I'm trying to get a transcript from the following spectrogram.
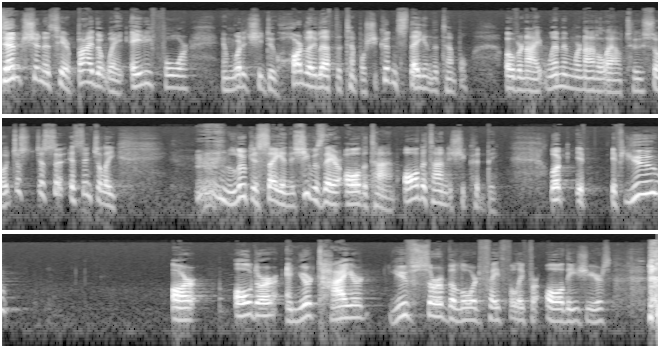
redemption is here. By the way, 84, and what did she do? Hardly left the temple. She couldn't stay in the temple overnight. Women were not allowed to. So just, just essentially, Luke is saying that she was there all the time, all the time that she could be. Look, if, if you are older and you're tired, you've served the Lord faithfully for all these years.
